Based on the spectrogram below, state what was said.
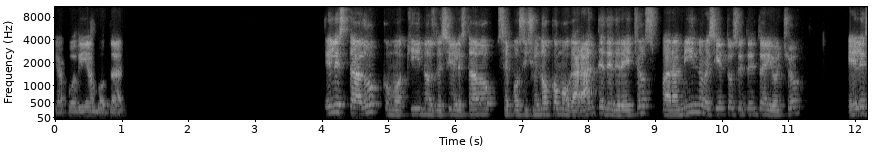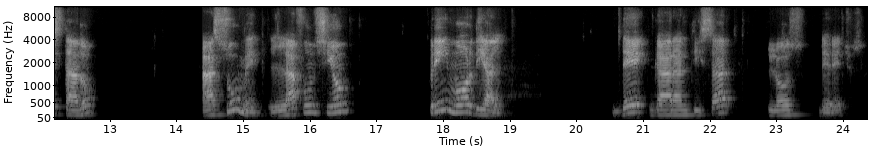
Ya podían votar. El Estado, como aquí nos decía, el Estado se posicionó como garante de derechos. Para 1978, el Estado asume la función primordial de garantizar los derechos.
